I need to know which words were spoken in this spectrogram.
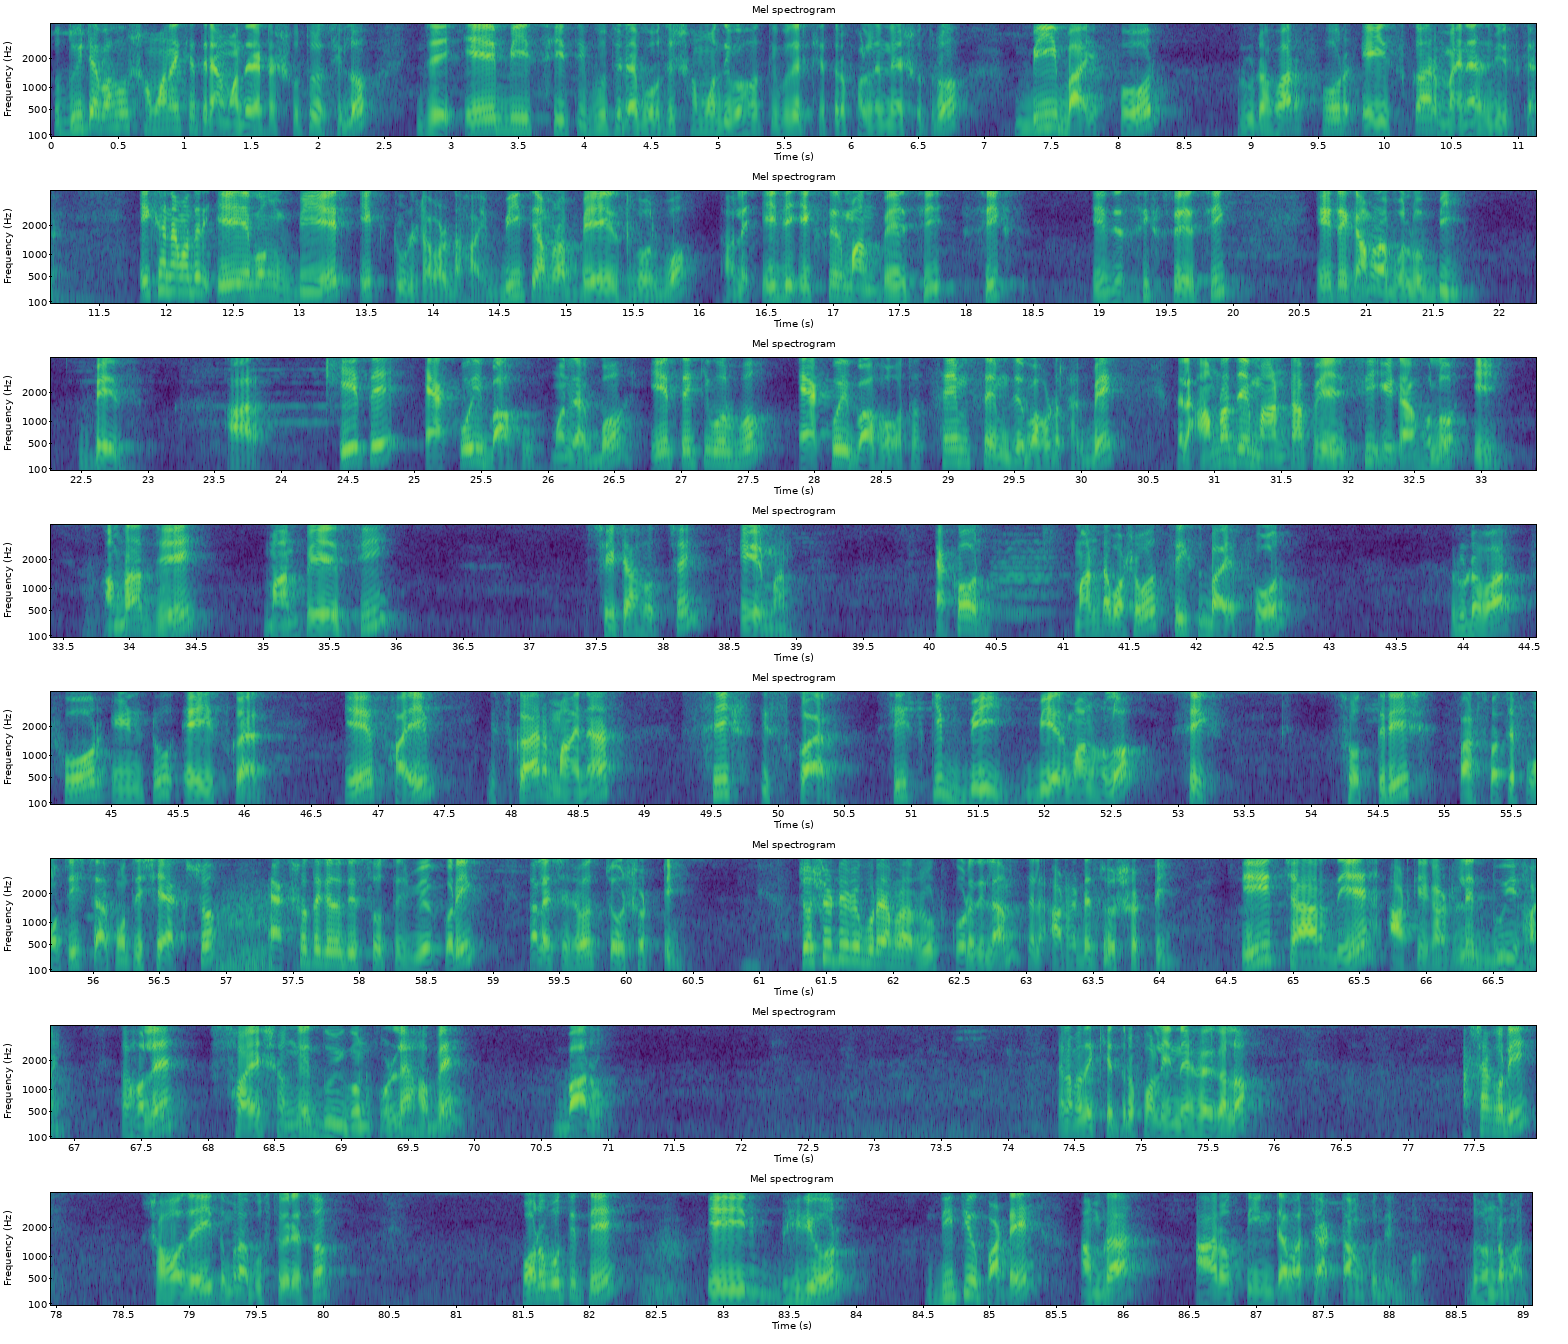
তো দুইটা বাহু সমানের ক্ষেত্রে আমাদের একটা সূত্র ছিল যে এ বি সি ত্রিভুজ যেটা বলছি, সমদ্বিবাহু ত্রিভুজের ক্ষেত্রফল নির্ণয়ের সূত্র B by four root over four A square minus B square এখানে আমাদের এ এবং বি এর একটু উল্টাপাল্টা হয়। বিতে আমরা বেস বলব। তাহলে এই যে এক্সের মান পেয়েছি সিক্স এই যে সিক্স পেয়েছি, এটাকে আমরা বলব বি বেজ আর এতে একই বাহু, মনে রাখব এতে কি বলব? একই বাহু, অর্থাৎ সেম সেম যে বাহুটা থাকবে, তাহলে আমরা যে মানটা পেয়েছি, এটা হলো এ আমরা যে মান পেয়েছি, সেটা হচ্ছে এর মান। এখন মানটা বসাবো six by four root over four into A square A five square minus six square six কি বি বি এর মান হলো সিক্স ছত্রিশ, পাঁচ পাঁচে পঁচিশ, চার পঁচিশে একশো। একশো থেকে যদি ছত্রিশ বিয়োগ করি, তাহলে সেটা হবে চৌষট্টি। চৌষট্টির উপরে আমরা রুট করে দিলাম, তাহলে আটে চৌষট্টি। এই চার দিয়ে আটকে কাটলে দুই হয়, তাহলে ছয়ের সঙ্গে দুই গুণ করলে হবে বারো। তাহলে আমাদের ক্ষেত্রফল নির্ণয় হয়ে গেল। আশা করি সহজেই তোমরা বুঝতে পেরেছ। পরবর্তীতে এই ভিডিওর দ্বিতীয় পার্টে আমরা আরও তিনটা বা চারটা অঙ্ক দেখব। ধন্যবাদ।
